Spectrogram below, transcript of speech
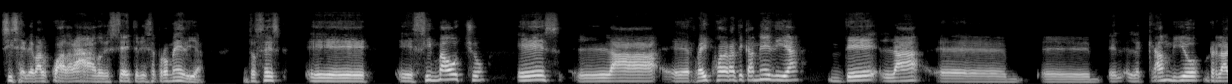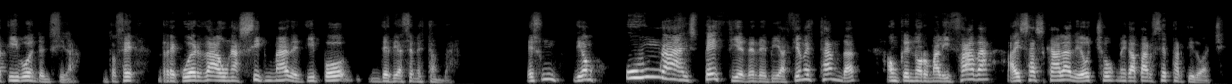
Si se eleva al cuadrado, etcétera, y se promedia. Entonces, eh, eh, sigma 8 es la eh, raíz cuadrática media de la, el, cambio relativo en densidad. Entonces, recuerda a una sigma de tipo desviación estándar. Es un, digamos, una especie de desviación estándar, aunque normalizada a esa escala de 8 megaparsecs partido h.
